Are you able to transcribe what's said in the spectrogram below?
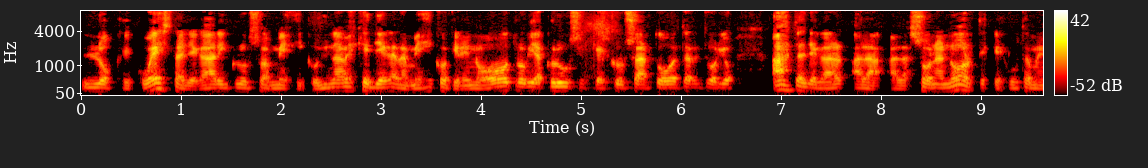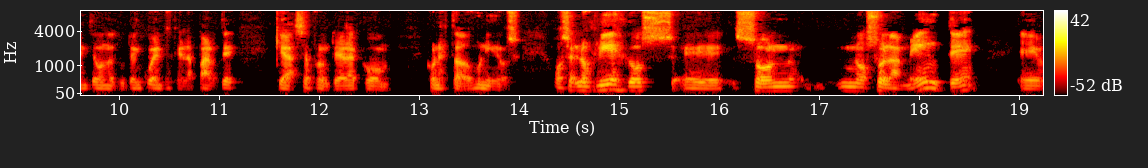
lo que cuesta llegar incluso a México, y una vez que llegan a México tienen otro vía crucis, que es cruzar todo el territorio hasta llegar a la, a la, zona norte, que es justamente donde tú te encuentras, que es la parte que hace frontera con, con Estados Unidos. O sea, los riesgos eh, son no solamente eh,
